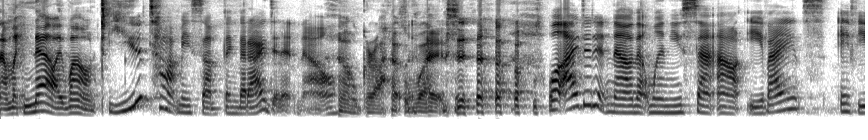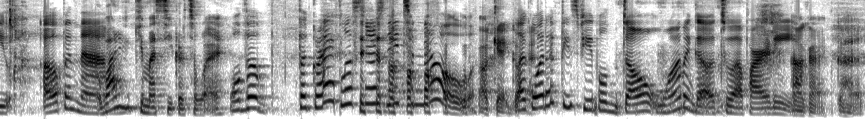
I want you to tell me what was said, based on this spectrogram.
I'm like, no, I won't. You taught me something that I didn't know. Oh God, what? well, I didn't know that when you sent out evites, if you open them, Why do you keep my secrets away? well the the Gripe listeners need to know. Okay, go like ahead. what if these people don't want to go to a party Okay, go ahead.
